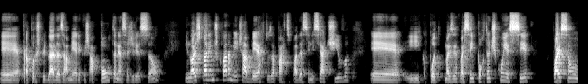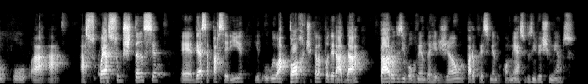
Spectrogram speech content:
é, para a prosperidade das Américas aponta nessa direção, e nós estaremos claramente abertos a participar dessa iniciativa, é, e, mas vai ser importante conhecer quais são o, a, a, a, qual é a substância é, dessa parceria e o, o, aporte que ela poderá dar para o desenvolvimento da região, para o crescimento do comércio e dos investimentos.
